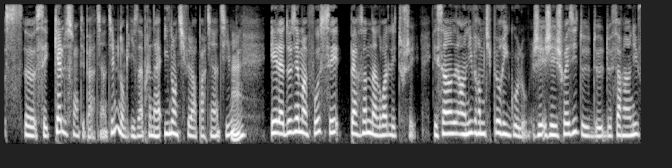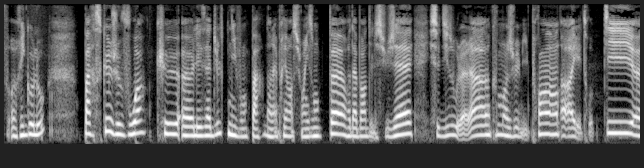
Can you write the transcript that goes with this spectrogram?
c'est- c'est quelles sont tes parties intimes, donc ils apprennent à identifier leurs parties intimes. Mhm. Et la deuxième info, c'est personne n'a le droit de les toucher. Et c'est un, un livre un petit peu rigolo. J'ai j'ai choisi de, de- de faire un livre rigolo parce que je vois que euh, les adultes n'y vont pas dans la prévention. Ils ont peur d'aborder le sujet. Ils se disent, oh là là, comment je vais m'y prendre? Ah, il est trop petit. Euh,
